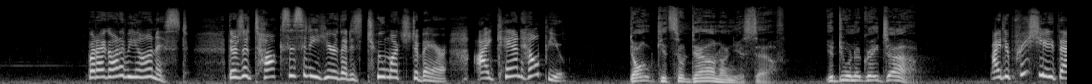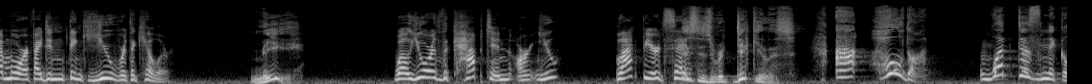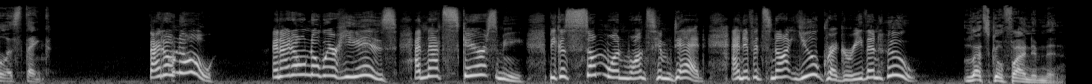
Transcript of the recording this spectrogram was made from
But I gotta be honest, there's a toxicity here that is too much to bear. I can't help you. Don't get so down on yourself. You're doing a great job. I'd appreciate that more if I didn't think you were the killer. Me? Well, you're the captain, aren't you? Blackbeard says. This is ridiculous. Uh, hold on. What does Nicholas think? I don't know. And I don't know where he is. And that scares me because someone wants him dead. And if it's not you, Gregory, then who? Let's go find him then.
